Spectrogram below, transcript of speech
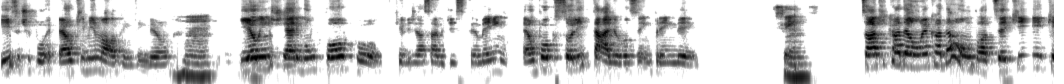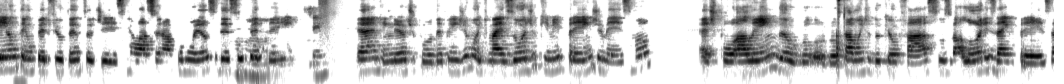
isso, tipo, é o que me move, entendeu? Uhum. E eu enxergo um pouco, que ele já sabe disso também, é um pouco solitário você empreender. Sim. Só que cada um é cada um. Pode ser que quem não tem um perfil tanto de se relacionar como eu se dê super uhum. bem. Sim. É, entendeu? Tipo, depende muito. Mas hoje o que me prende mesmo é, tipo, além de eu gostar muito do que eu faço, os valores da empresa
